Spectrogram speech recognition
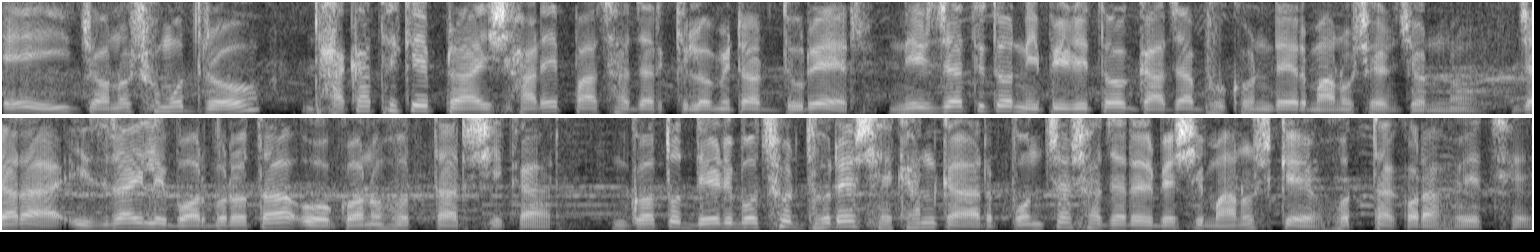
এই জনসমুদ্র ঢাকা থেকে প্রায় সাড়ে পাঁচ হাজার কিলোমিটার দূরের নির্যাতিত নিপীড়িত গাজা ভূখণ্ডের মানুষের জন্য, যারা ইসরায়েলি বর্বরতা ও গণহত্যার শিকার। গত দেড় বছর ধরে সেখানকার পঞ্চাশ হাজারের বেশি মানুষকে হত্যা করা হয়েছে।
